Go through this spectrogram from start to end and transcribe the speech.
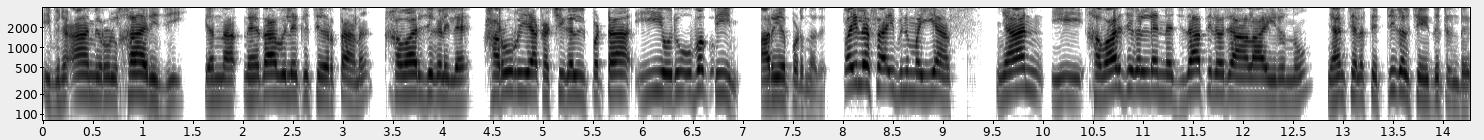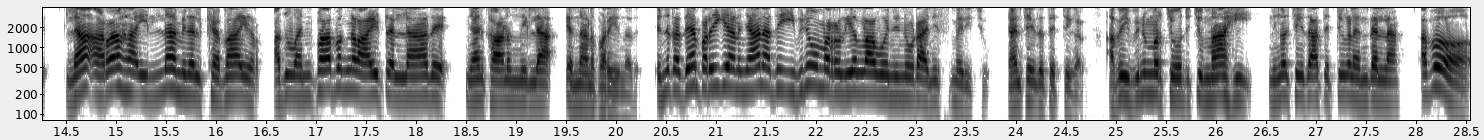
ഇബ്നു ആമിറുൽ ഖാരിജി എന്ന നേതാവിലേക്ക് ചേർത്താണ് ഖവാരിജികളിലെ ഹറൂറിയ കക്ഷികളിൽപ്പെട്ട ഈ ഒരു ഉപ ടീം. അറിയപ്പെടുന്നത്. ഫൈല ഇബ്നു മയ്യാസ് ഞാൻ ഈ ഖവാരിജുകളുടെ നജ്ദാത്തിൽ ഒരാളായിരുന്നു. ഞാൻ ചില തെറ്റുകൾ ചെയ്തിട്ടുണ്ട്. ലാ അറാഹ ഇല്ല മിനൽ ഖബായിർ അത് വൻപാപങ്ങളായിട്ടല്ലാതെ ഞാൻ കാണുന്നില്ല എന്നാണ് പറയുന്നത്. എന്നിട്ട് അദ്ദേഹം പറയുകയാണ് ഞാൻ അത് ഇബിനു ഉമർ റലിയല്ലാഹുവിനോട് അനുസ്മരിച്ചു. ഞാൻ ചെയ്ത തെറ്റുകൾ. അപ്പോൾ ഇബിനുമർ ചോദിച്ചു മാഹി നിങ്ങൾ ചെയ്ത ആ തെറ്റുകൾ എന്തെല്ലാം? അപ്പോൾ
